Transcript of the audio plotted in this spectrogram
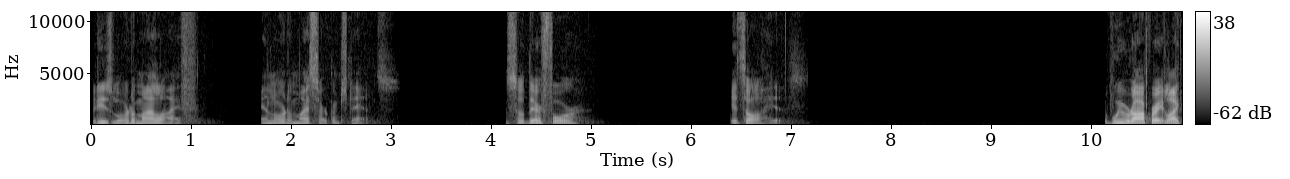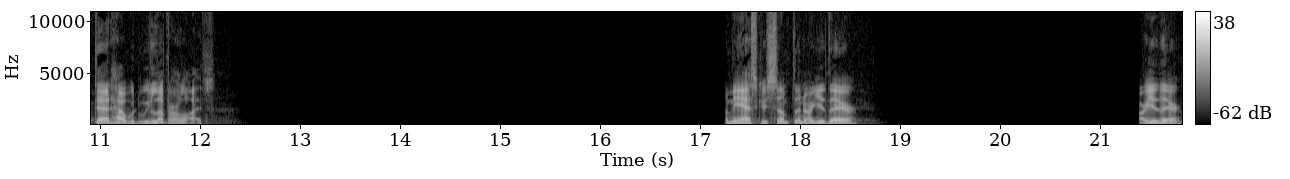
but He is Lord of my life and Lord of my circumstance. So, therefore, it's all His. If we were to operate like that, how would we live our lives? Let me ask you something. Are you there? Are you there?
